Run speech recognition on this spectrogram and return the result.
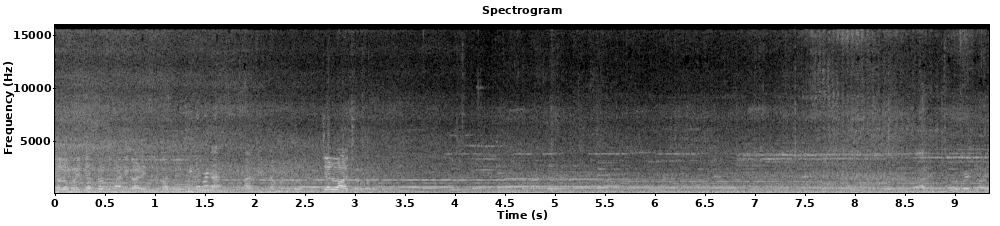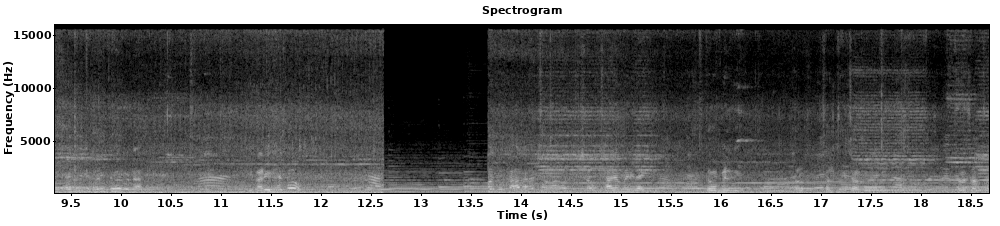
चलो मैं चलता हूँ तुम्हारी गाड़ी दिलवाते हैं, ठीक है बेटा? हाँ चिंता मत करो। चलो आ चलो। गाड़ी तो भाई गाड़ी है तो? है। है तो तो मिल जाएगी। दो मिल गई। चलो चलते चलो चलो चलते।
